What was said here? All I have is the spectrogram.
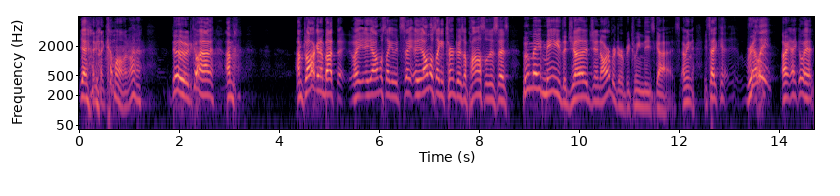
Yeah, come on. Dude, come on. I'm, I'm talking about the, almost like he would say, almost like he turned to his apostles and says, Who made me the judge and arbiter between these guys? I mean, it's like, Really? All right, go ahead.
